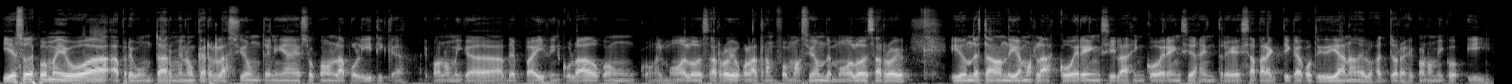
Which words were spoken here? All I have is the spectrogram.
Y eso después me llevó a, preguntarme ¿no? qué relación tenía eso con la política económica del país vinculado con, el modelo de desarrollo, con la transformación del modelo de desarrollo y dónde estaban, digamos, las coherencias y las incoherencias entre esa práctica cotidiana de los actores económicos y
